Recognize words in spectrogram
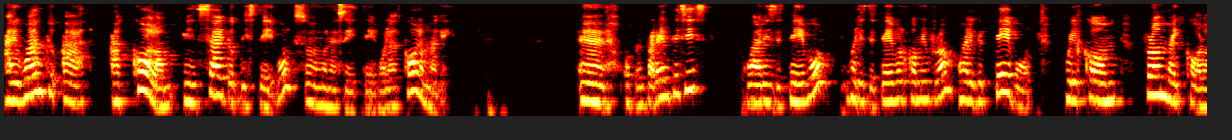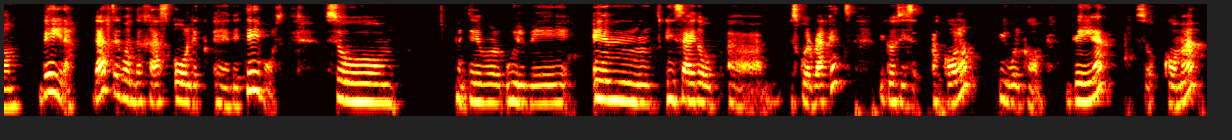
I want to add a column inside of this table. So I'm going to say table add column again. And open parentheses. What is the table? Where is the table coming from? Well, the table will come from my column data. That's the one that has all the, uh, the tables. So the table will be in, inside of uh, square brackets because it's a column. It will come data, so comma.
